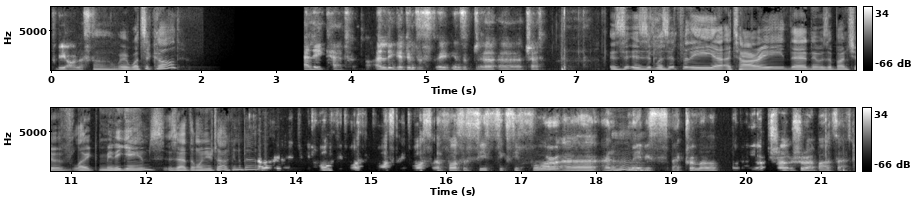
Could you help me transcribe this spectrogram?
to be honest. Uh, wait, what's it called? Alleykat. I'll link it in the in the uh, uh, chat. Is it, is it was it for the uh, Atari? That there was a bunch of like mini games. Is that the one you're talking about? No, it, it was it was it was it was uh, for the C64 uh, and Oh. maybe Spectrum. I'm not, I'm not sure, sure about that.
